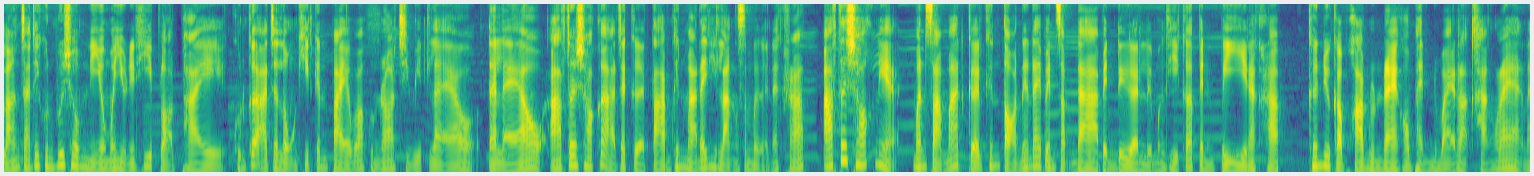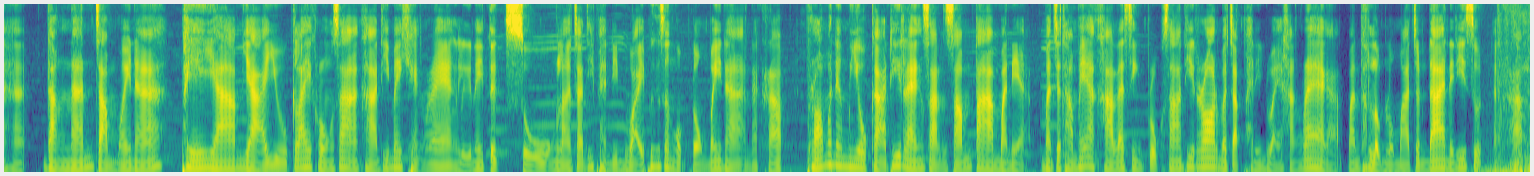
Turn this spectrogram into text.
หลังจากที่คุณผู้ชมหนีออกมาอยู่ในที่ปลอดภัย คุณก็อาจจะหลงคิดกันไปว่าคุณรอดชีวิตแล้ว แต่แล้ว aftershock ก็อาจจะเกิดตามขึ้นมาได้ทีหลังเสมอนะครับ aftershock เนี่ยมันสามารถเกิดขึ้นต่อเนื่องได้เป็นสัปดาห์เป็นเดือน หรือบางทีก็เป็นปีนะครับขึ้นอยู่กับความรุนแรงของแผ่นดินไหวหลักครั้งแรกนะฮะดังนั้นจำไว้นะ พยายามอย่าอยู่ใกล้โครงสร้างอาคารที่ไม่แข็งแรง หรือในตึกสูง หลังจากที่แผ่นดินไหวเพิ่งสงบลงไม่นานนะครับ เพราะมันยังมีโอกาสที่แรงสั่นซ้ำตามมาเนี่ย มันจะทำให้อาคารและสิ่งปลูกสร้างที่รอดมาจากแผ่นดินไหวครั้งแรกอะมันถล่มลงมาจนได้ในที่สุดนะครับ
